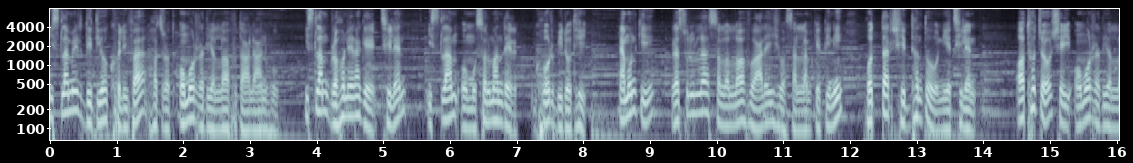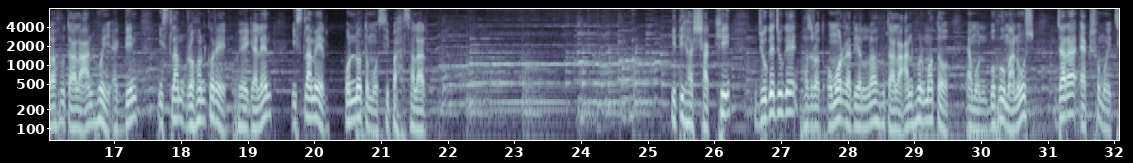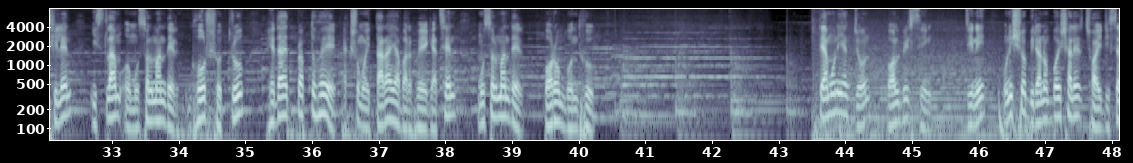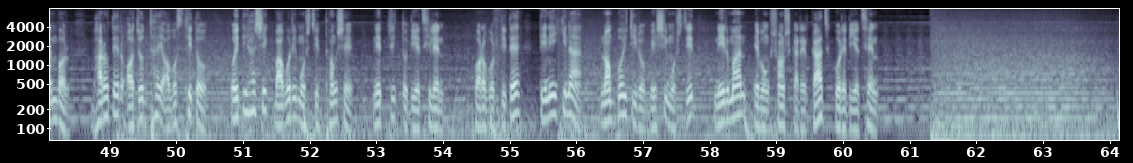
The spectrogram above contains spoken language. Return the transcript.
ইসলামের দ্বিতীয় খলিফা হজরত ওমর রাদিয়াল্লাহ আনহু। ইসলাম গ্রহণের আগে ছিলেন ইসলাম ও মুসলমানদের ঘোর বিরোধী। এমনকি রসুলুল্লাহ সাল্লাহ আলহি ওয়াসাল্লামকে তিনি হত্যার সিদ্ধান্তও নিয়েছিলেন। অথচ সেই ওমর রাদিয়াল্লাহু তালা আনহুই একদিন ইসলাম গ্রহণ করে হয়ে গেলেন ইসলামের অন্যতম সিপাহ ইতিহাস সাক্ষী। যুগে যুগে হজরত ওমর রাদিয়াল্লাহু তালা আনহুর মতো এমন বহু মানুষ যারা একসময় ছিলেন ইসলাম ও মুসলমানদের ঘোর শত্রু, হেদায়তপ্রাপ্ত হয়ে একসময় তারাই আবার হয়ে গেছেন মুসলমানদের পরম বন্ধু। তেমনই একজন বলবীর সিং, যিনি উনিশশো বিরানব্বই সালের ছয় ডিসেম্বর ভারতের অযোধ্যায় অবস্থিত ঐতিহাসিক বাবরি মসজিদ ধ্বংসে নেতৃত্ব দিয়েছিলেন। পরবর্তীতে তিনিই কিনা নব্বইটিরও বেশি মসজিদ নির্মাণ এবং সংস্কারের কাজ করে দিয়েছেন।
